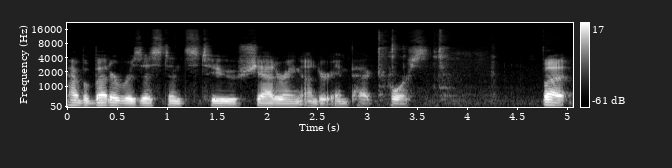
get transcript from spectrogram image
have a better resistance to shattering under impact force. But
